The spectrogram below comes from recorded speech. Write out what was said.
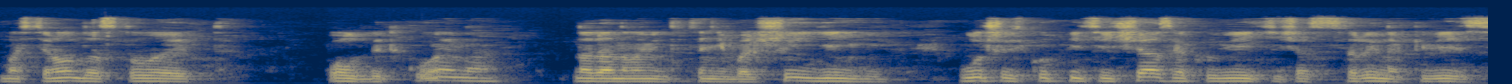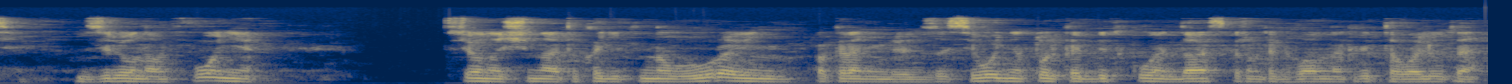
мастернода стоит пол биткоина. На данный момент это небольшие деньги. Лучше купить сейчас, как вы видите, сейчас рынок весь в зеленом фоне. Все начинает уходить на новый уровень. По крайней мере, за сегодня только биткоин, да, скажем так, главная криптовалюта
